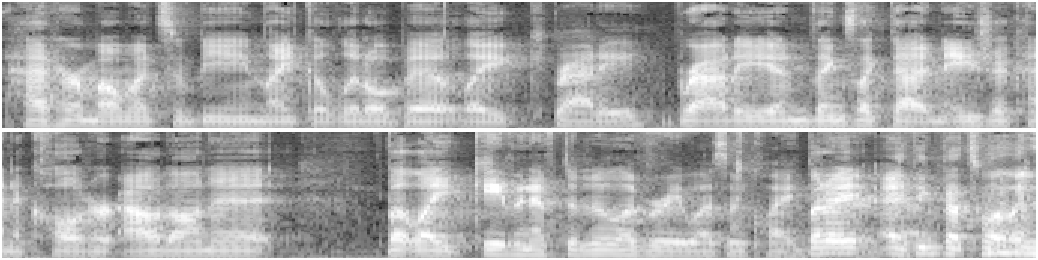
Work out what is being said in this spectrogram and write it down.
had her moments of being like a little bit like Bratty, bratty and things like that, and Asia kind of called her out on it. But like, even if the delivery wasn't quite. but there, I, I think that's what like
